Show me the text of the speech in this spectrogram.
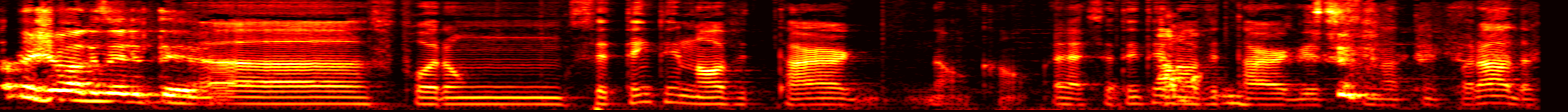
Quantos jogos ele teve? Uh, foram 79 targets. Não, calma. É, 79 ah, targets na temporada.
